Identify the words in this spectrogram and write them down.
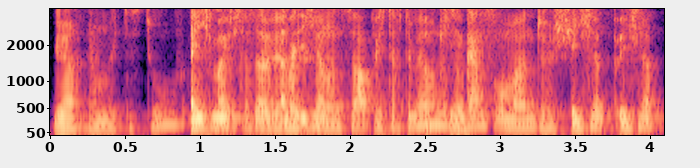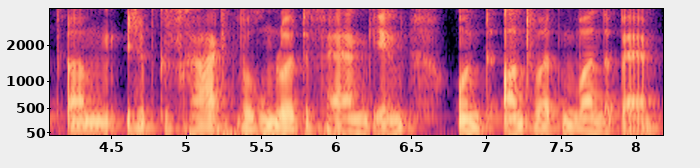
ja, Ja, möchtest du? Ich möchte dachte, sagen, also ich hab- uns so ab. Ich dachte, wir machen das so Okay. ganz romantisch. Ich habe ich hab, ähm, ich hab gefragt, warum Leute feiern gehen und Antworten waren dabei.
